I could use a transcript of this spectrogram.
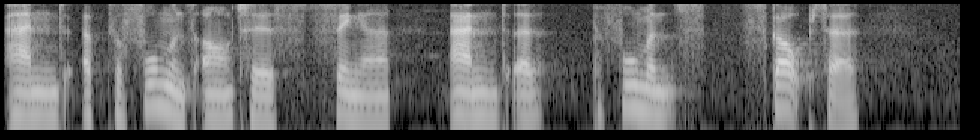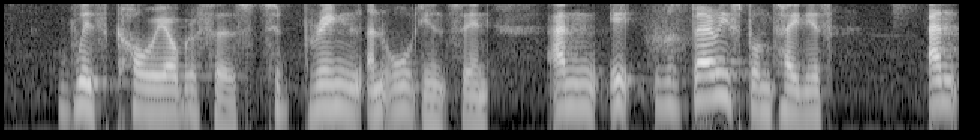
and a performance artist, singer, and a performance sculptor with choreographers to bring an audience in. And it was very spontaneous. And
